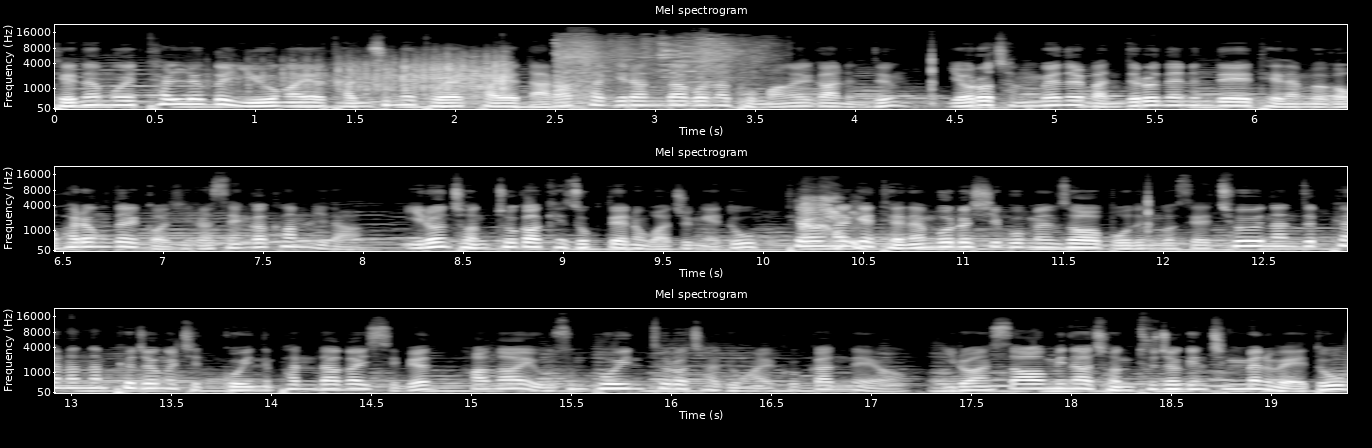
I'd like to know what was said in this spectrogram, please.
대나무의 탄력을 이용하여 단숨에 도약하여 날아타기를 한다거나 도망을 가는 등 여러 장면을 만들어내는 데 대나무가 활용될 것이라 생각합니다. 이런 전투가 계속되는 와중에도 태연하게 대나무를 씹으면서 모든 것에 초연한 듯 편안한 표정을 짓고 있는 판다가 있으면 하나의 웃음 포인트로 작용할 것 같네요. 이러한 싸움이나 전투적인 측면 외에도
